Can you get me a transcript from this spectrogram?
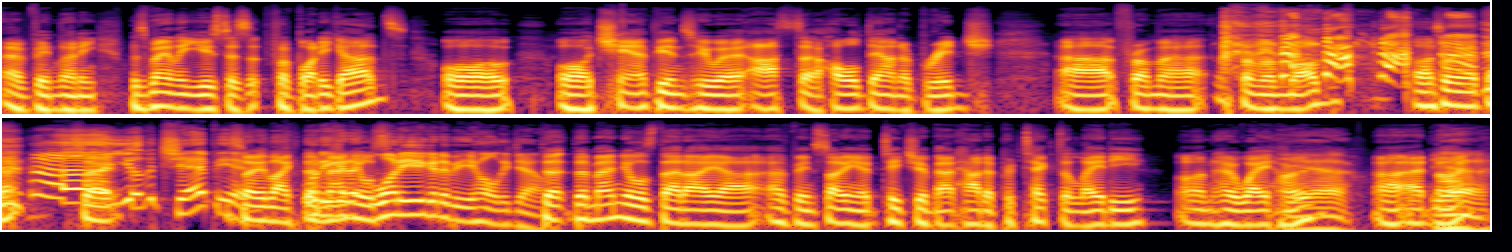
have been learning was mainly used as for bodyguards or or champions who were asked to hold down a bridge uh, from a from a mob or something like that. Ah, you're the champion. so, like, the what, are you gonna, manuals- what are you going to be holding down? the, the manuals that I uh, have been studying it teach you about how to protect a lady on her way home Yeah. uh, at night.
